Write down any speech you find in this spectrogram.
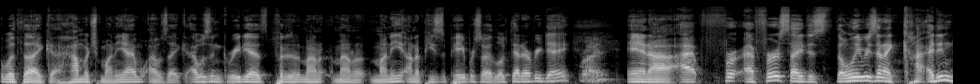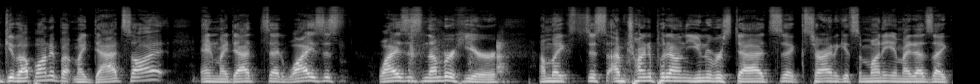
with like how much money I, I was like I wasn't greedy. I was put an amount amount of money on a piece of paper, so I looked at it every day. Right. And uh, I for, at first I just the only reason I I didn't give up on it, but my dad saw it, and my dad said, "Why is this? Why is this number here?" I'm like, just I'm trying to put it on the universe, Dad. Like trying to get some money. And my dad's like,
